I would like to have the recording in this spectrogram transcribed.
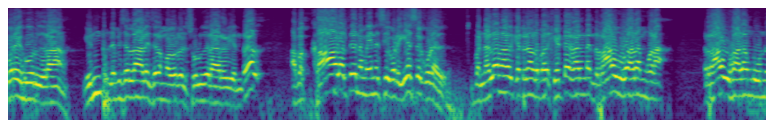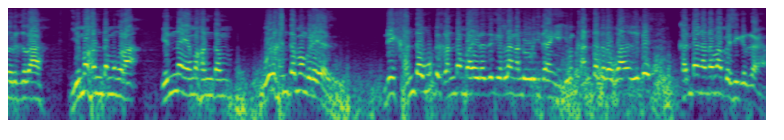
குறை கூறுகிறான் என்று நபிசல்லா அலிஸ்லாம் அவர்கள் சொல்கிறார்கள் என்றால் அப்ப காலத்தை நம்ம என்ன செய்யக்கூடாது? ஏசக்கூடாது. இப்ப நல்ல நாள் கெட்ட நாள் கெட்ட காலம் ராவு காலம்ங்கிறான். ராவு காலம்னு ஒண்ணு இருக்குதா? யமகண்டம்ங்கிறான். என்ன யமகண்டம்? ஒரு கண்டமும் கிடையாது. நீ கண்டம் விட்டு கண்டம் பாயிரதுக்கு எல்லாம் கண்டுபிடிச்சிட்டாங்க. இவன் கண்டத்துல உட்காந்துக்கிட்டு கண்ட கண்டமா பேசிக்கிட்டு இருக்காங்க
